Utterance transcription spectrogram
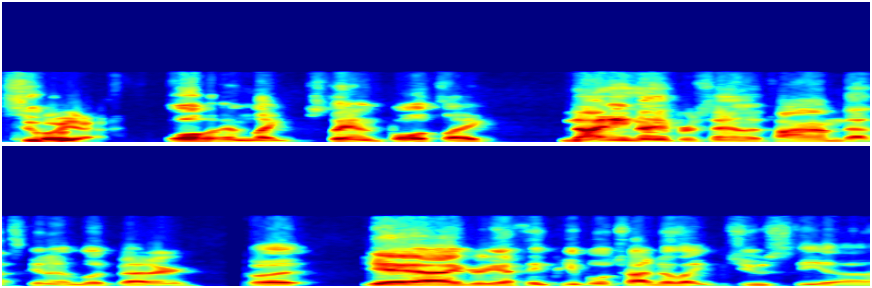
super Oh yeah. full and like slams bolts like 99% of the time that's gonna look better but yeah i agree i think people tried to like juice the uh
